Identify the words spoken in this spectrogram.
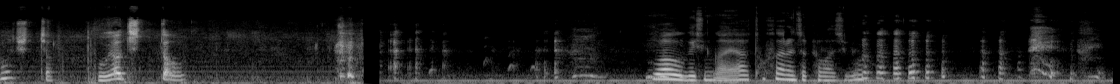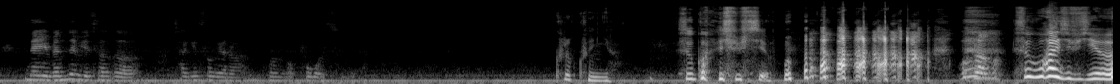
어, 진짜. 뭐야, 진짜. 뭐하고 계신가요? 턱살은 접혀가지고. 내일 면접이 있어서 자기소개랑 그런 거 보고 있습니다. 그렇군요. 수고하십시오. 뭐라고 수고하십시오.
